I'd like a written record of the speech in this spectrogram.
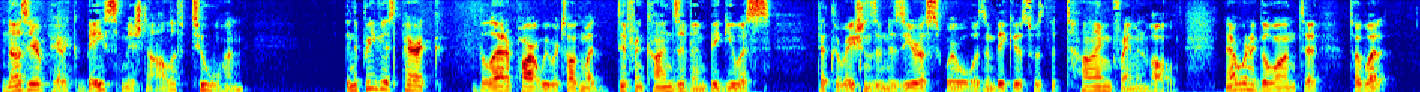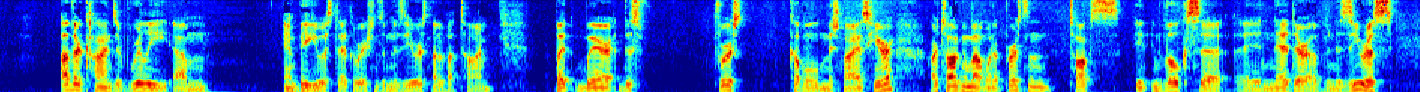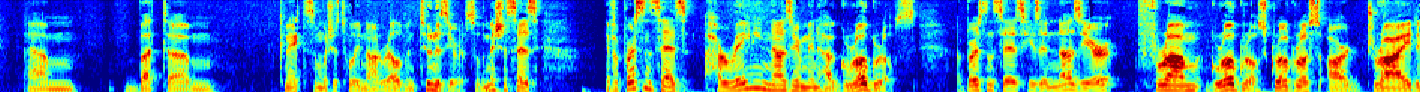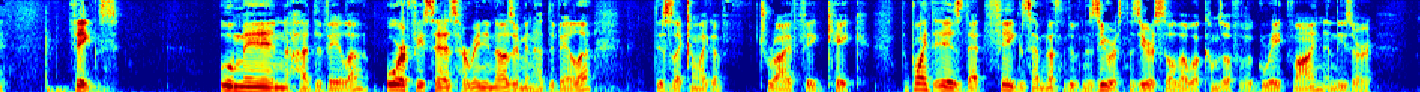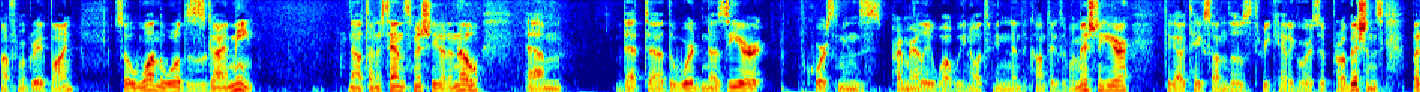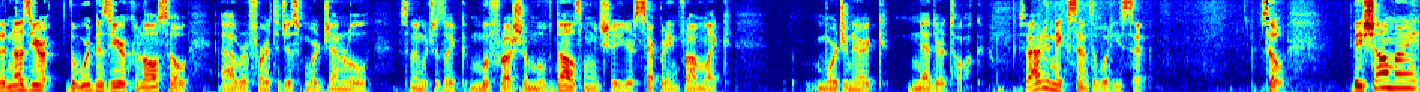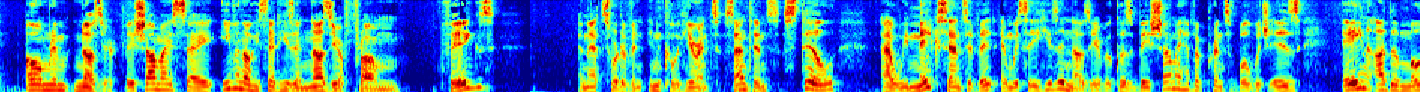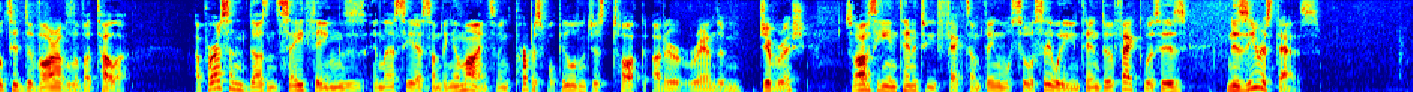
Nazir Perik Beis Mishnah Aleph 2 1. In the previous Perik, the latter part, we were talking about different kinds of ambiguous declarations of Nazirus, where what was ambiguous was the time frame involved. Now we're going to go on to talk about other kinds of really um, ambiguous declarations of Nazirus, not about time, but where this first couple Mishnayos here are talking about when a person talks, invokes a, a neder of Nazirus. Um, but um, connected to something which is totally not relevant to Nazir. So the Mishnah says, if a person says, Hareni Nazir min grogros, a person says he's a Nazir from grogros. Grogros are dried figs. Umin hadvela, or if he says Hareni Nazir min hadvela, this is like kind of like a dry fig cake. The point is that figs have nothing to do with Naziris. Naziris is all about what comes off of a grapevine, and these are not from a grapevine. So what in the world does this guy mean? Now, to understand this Mishnah, you got to know um, that uh, the word Nazir, of course, means primarily what we know it to mean in the context of our Mishnah here. The guy takes on those three categories of prohibitions. But a Nazir, the word Nazir could also uh, refer to just more general, something which is like mufrasha muvdal, something which you're separating from, like more generic neder talk. So how do we make sense of what he said? So Beis Shammai Omrim Nazir. Beis Shammai say, even though he said he's a Nazir from figs, and that's sort of an incoherent sentence, still uh, we make sense of it and we say he's a Nazir because Beis Shammai have a principle which is Ein Adam Motzid Devarav Levatala. A person doesn't say things unless he has something in mind, something purposeful. People don't just talk utter random gibberish. So obviously he intended to effect something, so we'll say what he intended to effect was his Nazir status.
